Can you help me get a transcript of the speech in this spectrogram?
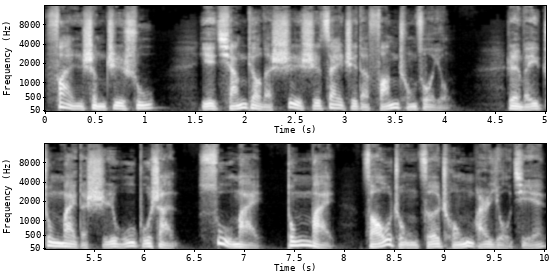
范胜之书》也强调了适时栽植的防虫作用，认为种麦的时无不善，粟麦、冬麦早种则虫而有节。《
